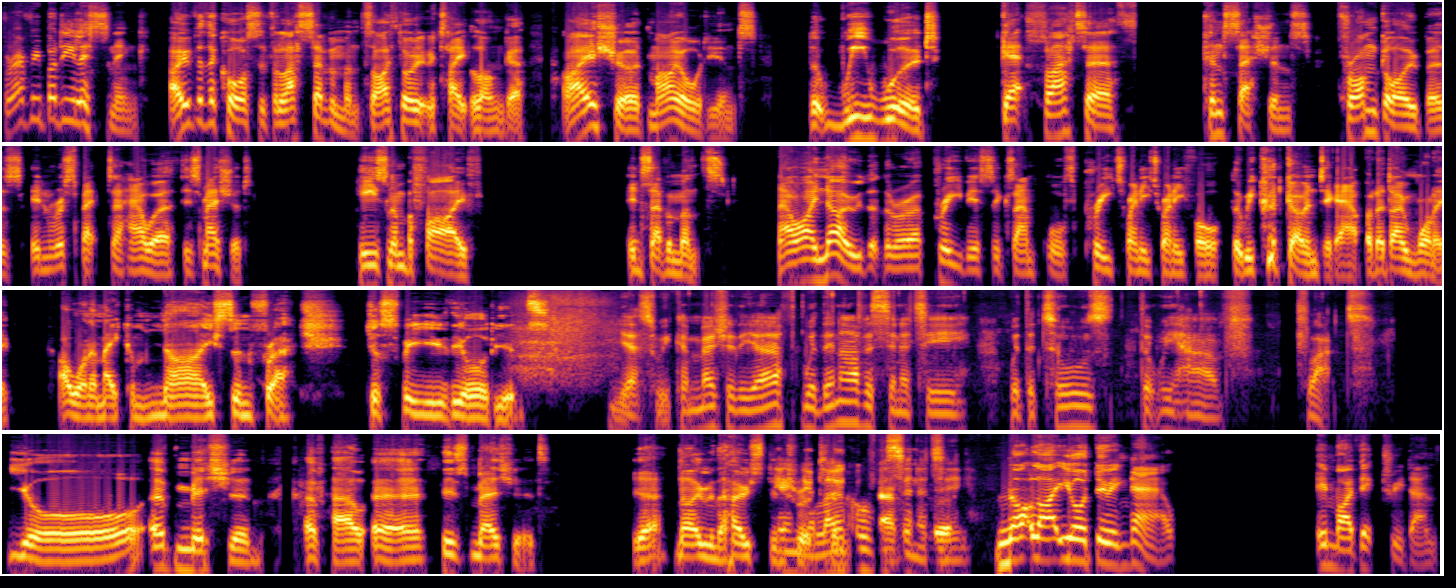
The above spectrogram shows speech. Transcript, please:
For everybody listening, over the course of the last seven months, I thought it would take longer. I assured my audience that we would get flat Earth concessions from Globers in respect to how Earth is measured. He's number five in seven months. Now, I know that there are previous examples pre 2024 that we could go and dig out, but I don't want to. I want to make them nice and fresh just for you, the audience. Yes, we can measure the Earth within our vicinity with the tools that we have flat. Your admission of how Earth is measured. Yeah, not even the host in your local vicinity. Not like you're doing now in my victory dance.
